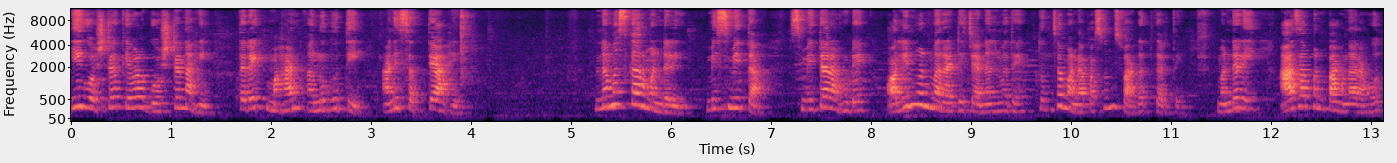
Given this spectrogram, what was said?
ही गोष्ट केवळ गोष्ट नाही तर एक महान अनुभूती आणि सत्य आहे. नमस्कार मंडळी मी Smita. Smita Rahude all in one Marathi चॅनलमध्ये तुमचं मनापासून स्वागत करते. मंडळी आज आपण पाहणार आहोत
